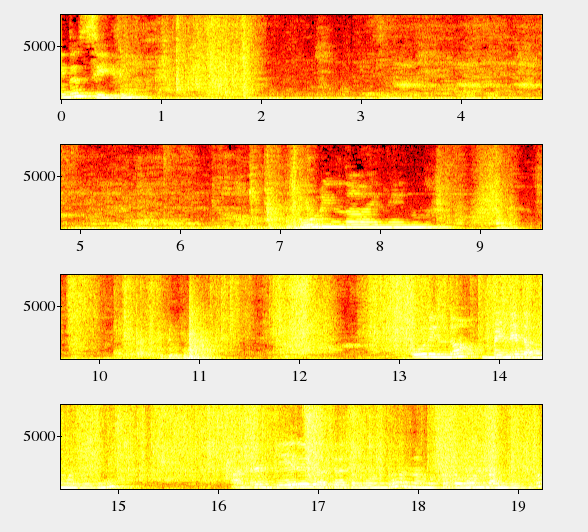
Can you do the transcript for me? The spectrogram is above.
ಇದು ಸೀಗಡಿ ಊರಿಂದ ಇನ್ನೇನು? ಊರಿಂದ ಬೆಣ್ಣೆ ತಗೊಂಬಂದಿದ್ದೀನಿ. ಅಂದರೆ ಬೇರೆಯವ್ರ ಹತ್ರ ತಗೊಂಡು ನಮ್ಮಪ್ಪ ತಗೊಂಡು ಬಂದಿದ್ರು.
